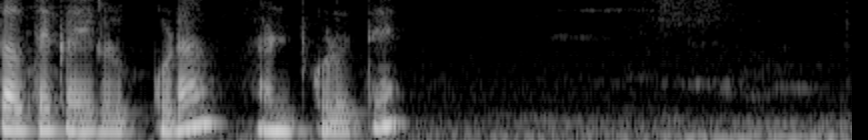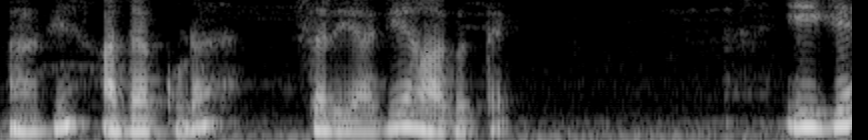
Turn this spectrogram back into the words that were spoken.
ಸೌತೆಕಾಯಿಗಳಿಗೂ ಕೂಡ ಅಂಟ್ಕೊಳ್ಳುತ್ತೆ. ಹಾಗೆ ಅದ ಕೂಡ ಸರಿಯಾಗಿ ಆಗುತ್ತೆ. ಹೀಗೆ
